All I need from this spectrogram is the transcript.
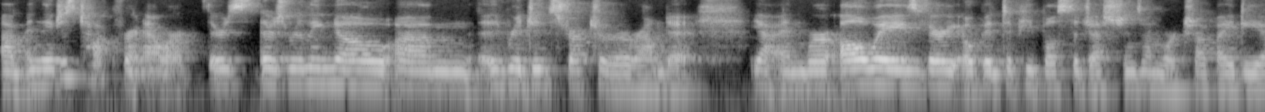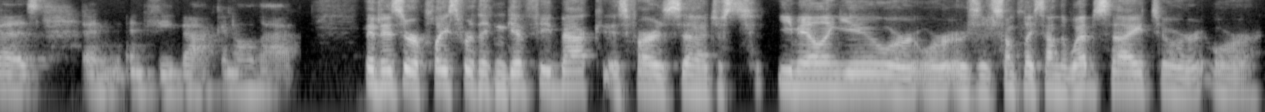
um, and they just talk for an hour there's there's really no um, rigid structure around it yeah and we're always very open to people's suggestions on workshop ideas and, and feedback and all that and is there a place where they can give feedback as far as uh, just emailing you or, or is there someplace on the website or, or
